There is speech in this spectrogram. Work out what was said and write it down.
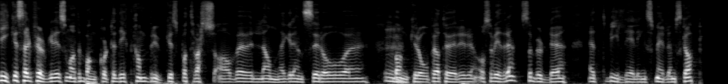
Like selvfølgelig som at bankkortet ditt kan brukes på tvers av eh, landegrenser og uh, mm. banker og operatører osv., så, videre, så burde et bildelingsmedlemskap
